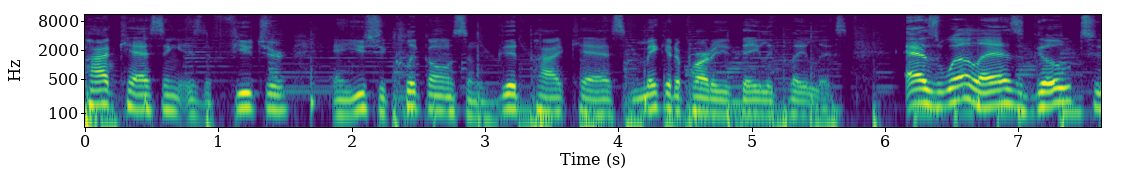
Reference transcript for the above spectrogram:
Podcasting is the future, and you should click on some good podcasts, make it a part of your daily playlist as well as go to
